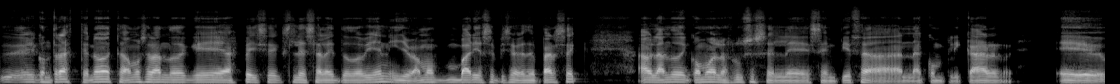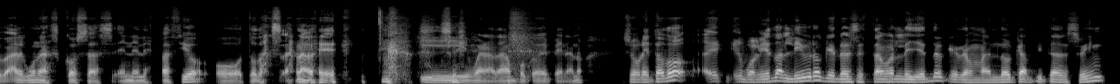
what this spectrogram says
el contraste, ¿no? Estábamos hablando de que a SpaceX le sale todo bien y llevamos varios episodios de Parsec hablando de cómo a los rusos se les empiezan a complicar eh, algunas cosas en el espacio o todas a la vez. Y bueno, da un poco de pena, ¿no? Sobre todo, eh, volviendo al libro que nos estamos leyendo, que nos mandó Capitán Swing,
